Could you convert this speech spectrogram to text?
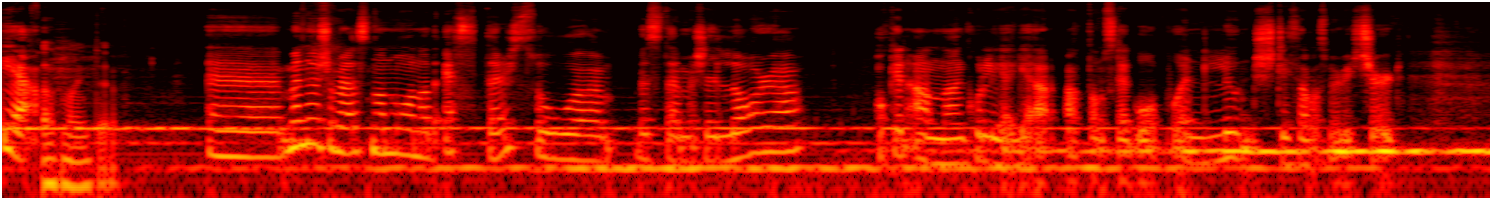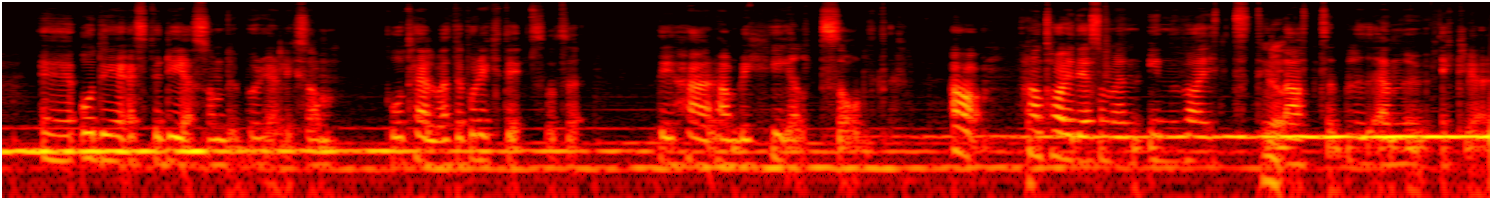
Ja. att man inte... Eh, men hur som helst, någon månad efter så bestämmer sig Laura och en annan kollega att de ska gå på en lunch tillsammans med Richard. Eh, och det är efter det som det börjar liksom gå åt helvete på riktigt. Så att säga. Det är här han blir helt såld. Ja, han tar ju det som en invite till Ja. att bli ännu äckligare.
